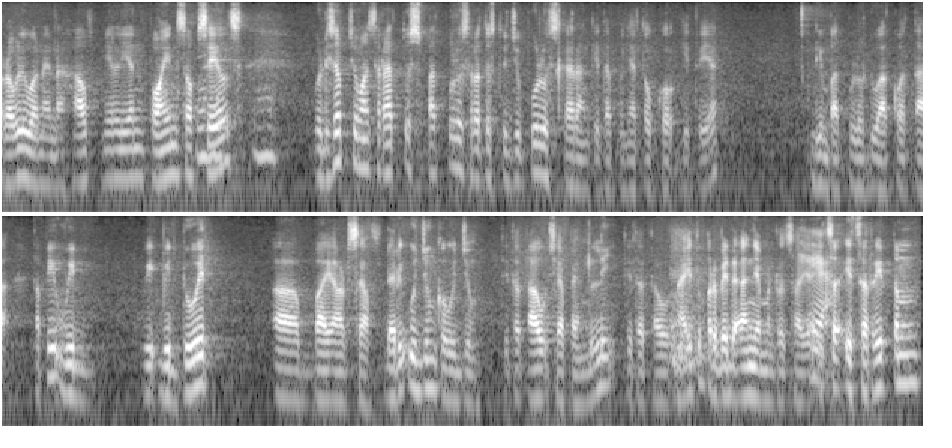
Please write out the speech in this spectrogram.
probably one and a half million points of mm-hmm. sales. Mm -hmm. Body Shop cuma 140 170 sekarang kita punya toko gitu ya di 42 kota. Tapi we we, we do it uh, by ourselves dari ujung ke ujung. Kita tahu siapa yang beli, kita tahu. Nah itu perbedaannya menurut saya. Yeah. It's a it's a rhythm,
